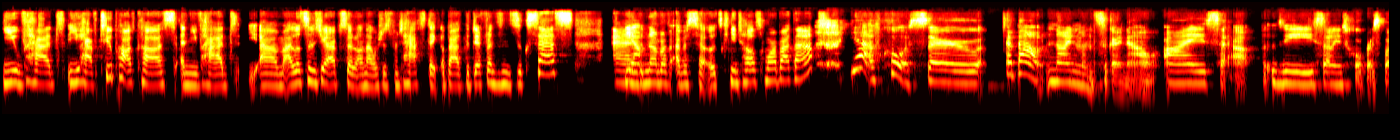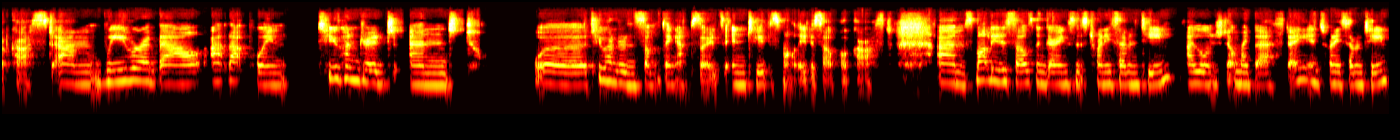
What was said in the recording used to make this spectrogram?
You've had you have two podcasts, and you've had um, I listened to your episode on that, which is fantastic about the difference in success and the number of episodes. Can you tell us more about that? Yeah, of course. So about nine months ago now, I set up the Selling to Corporates podcast. Um, we were about at that point 220 were 200 and something episodes into the Smart Leader Sell podcast. Um, Smart Leader Sell's been going since 2017. I launched it on my birthday in 2017.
